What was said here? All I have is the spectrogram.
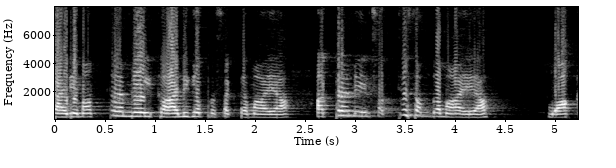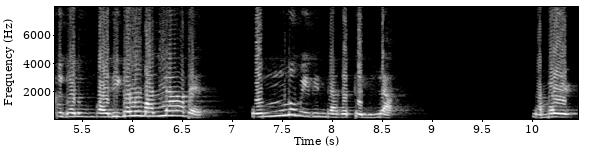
കാര്യം അത്രമേൽ കാലിക പ്രസക്തമായ അത്രമേൽ സത്യസന്ധമായ വാക്കുകളും വരികളും അല്ലാതെ ഒന്നും ഇതിന്റെ അകത്തില്ല. നമ്മൾ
